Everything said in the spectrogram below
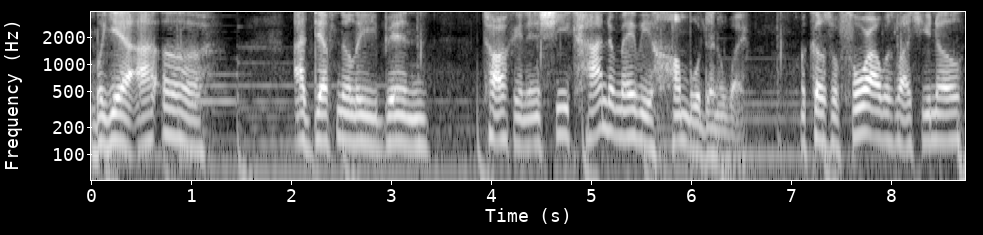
but yeah, I uh, I definitely been talking, and she kind of made me humbled in a way, because before I was like, you know,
